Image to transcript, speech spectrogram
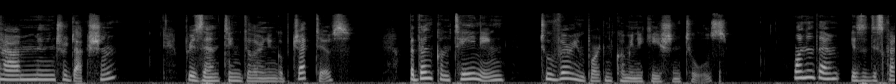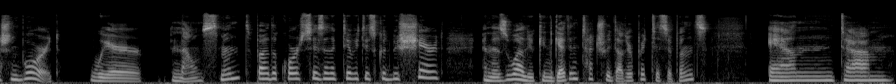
um, an introduction, presenting the learning objectives, but then containing two very important communication tools. One of them is a discussion board, where announcement about the courses and activities could be shared and as well you can get in touch with other participants and um,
